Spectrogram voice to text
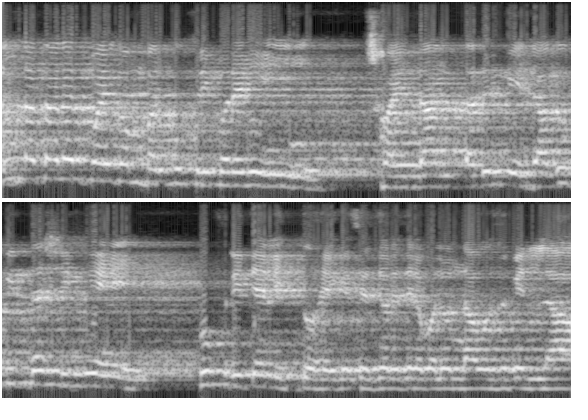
আল্লাহ তাআলার পয়গম্বর কুফরি করেনি। শয়তান তাদেরকে জাদুবিদ্যা শিখিয়ে কুফরিতে লিপ্ত হয়ে গেছে। জোরে জোরে বলুন, নাউজুবিল্লাহ।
